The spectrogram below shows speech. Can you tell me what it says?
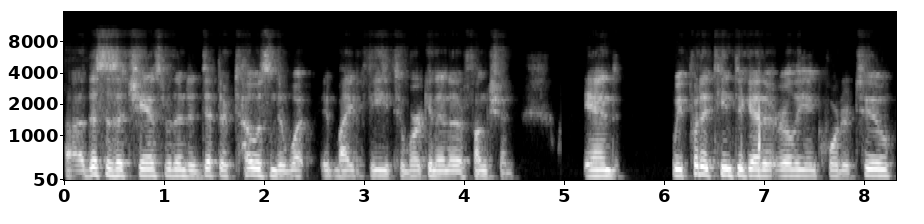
Uh, this is a chance for them to dip their toes into what it might be to work in another function. And we put a team together early in quarter two.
